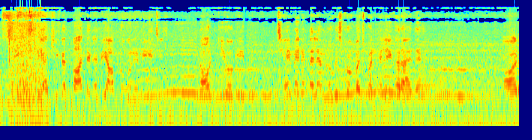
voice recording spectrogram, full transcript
उसकी उसकी हकीकत बात है, कभी आप लोगों ने भी ये चीज़ नोट की होगी। छः महीने पहले हम लोग इसको बचपन में लेकर आए थे। और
